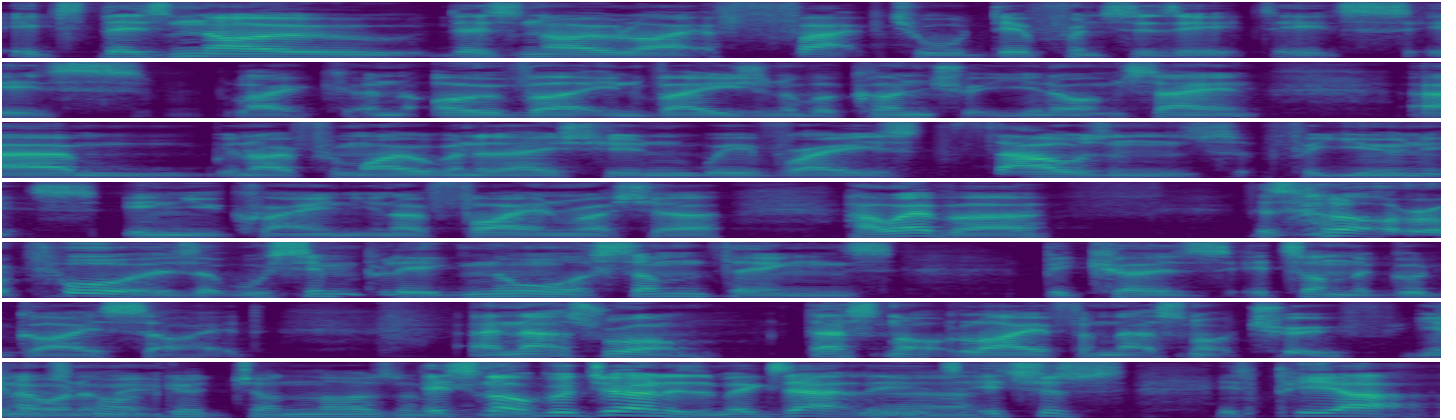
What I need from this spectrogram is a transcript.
it's there's no there's no like factual differences. It, it's it's like an overt invasion of a country. You know what I'm saying? Um, you know, from my organization, we've raised thousands for units in Ukraine. You know, fighting Russia. However, there's a lot of reporters that will simply ignore some things because it's on the good guy's side, and that's wrong. That's not life, and that's not truth. You know That's what I mean? It's not good journalism. It's not good journalism, exactly. It's, Yeah. it's just it's PR.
